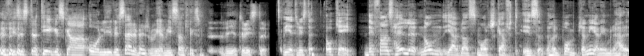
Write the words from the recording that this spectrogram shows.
det finns ju strategiska oljereserver som vi har missat liksom. Vi är turister. Vi är turister. Okej, det fanns heller någon jävla smartskaft som höll på med planering med det här.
